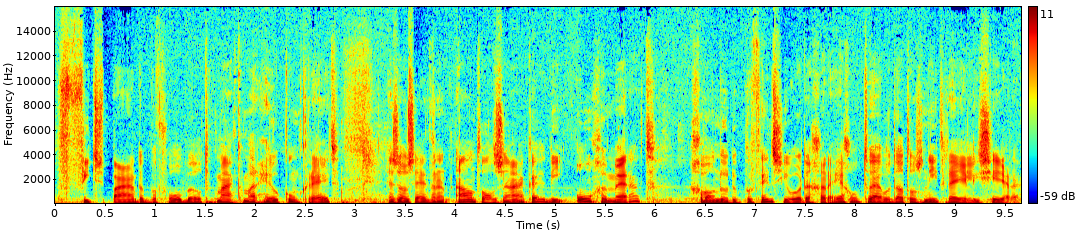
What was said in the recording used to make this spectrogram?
Fietspaden bijvoorbeeld. Ik maak het maar heel concreet. En zo zijn er een aantal zaken die ongemerkt gewoon door de provincie worden geregeld. Terwijl we dat ons niet realiseren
